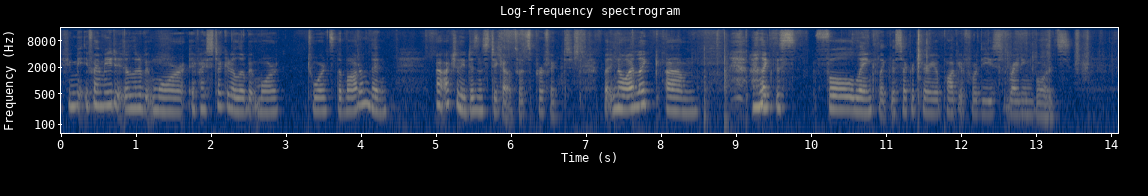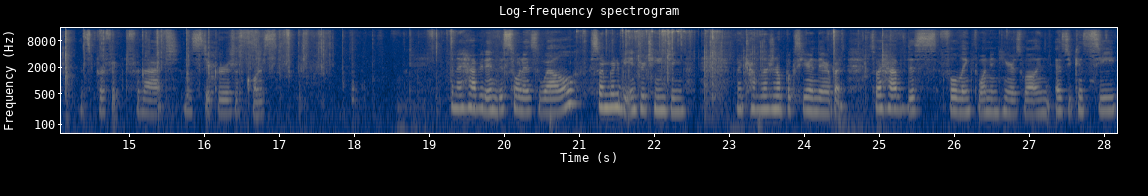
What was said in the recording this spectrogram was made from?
If you if I made it a little bit more, if I stuck it a little bit more towards the bottom, then oh, actually it doesn't stick out, so it's perfect. But no, I like um, I like this full length, like the secretarial pocket for these writing boards. It's perfect for that. The stickers, of course. And I have it in this one as well. So I'm going to be interchanging my traveler's notebooks here and there. But So I have this full-length one in here as well. And as you can see,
